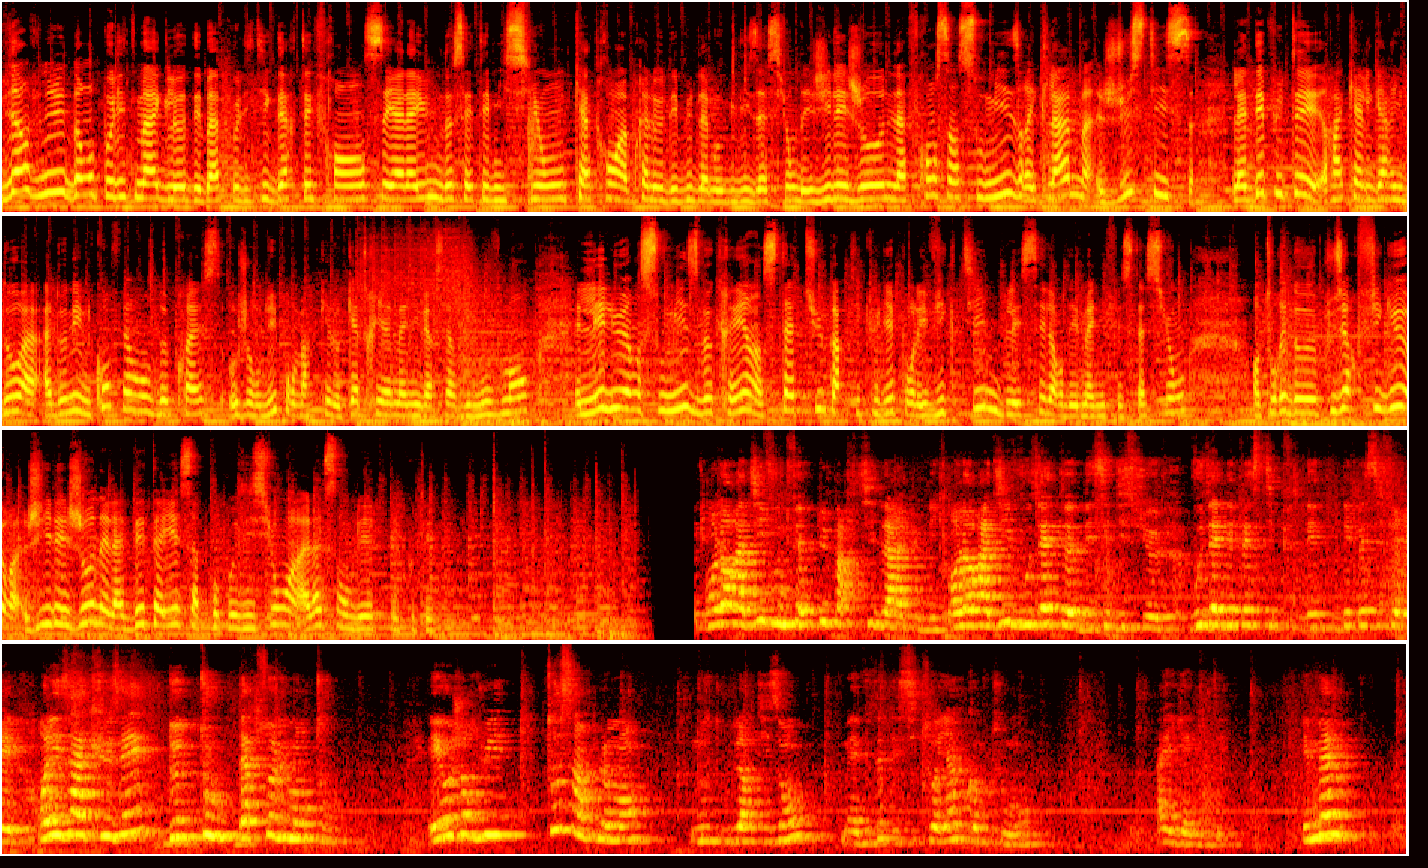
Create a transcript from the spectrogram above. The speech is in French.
Bienvenue dans Politmag, le débat politique d'RT France. Et à la une de cette émission, quatre ans après le début de la mobilisation des Gilets jaunes, la France insoumise réclame justice. La députée Raquel Garrido a donné une conférence de presse aujourd'hui pour marquer le quatrième anniversaire du mouvement. L'élu insoumise veut créer un statut particulier pour les victimes blessées lors des manifestations. Entourée de plusieurs figures Gilets jaunes, elle a détaillé sa proposition à l'Assemblée. Écoutez. On leur a dit, vous ne faites plus partie de la République. On leur a dit, vous êtes des séditieux, vous êtes des, pestiférés. On les a accusés de tout, d'absolument tout. Et aujourd'hui, tout simplement, nous leur disons, mais vous êtes des citoyens comme tout le monde, à égalité. Et même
